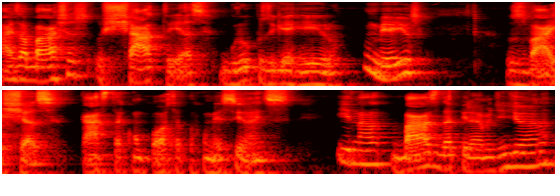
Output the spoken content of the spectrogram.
mais abaixo, os Kshatriyas, grupos de guerreiro. No meio, os Vaixas, casta composta por comerciantes. E na base da pirâmide indiana,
